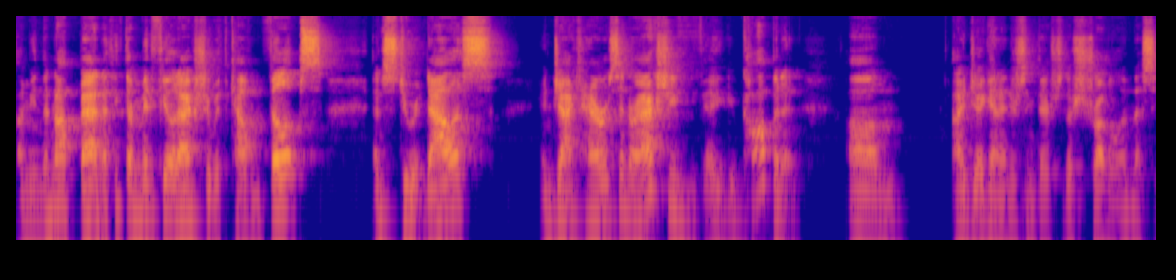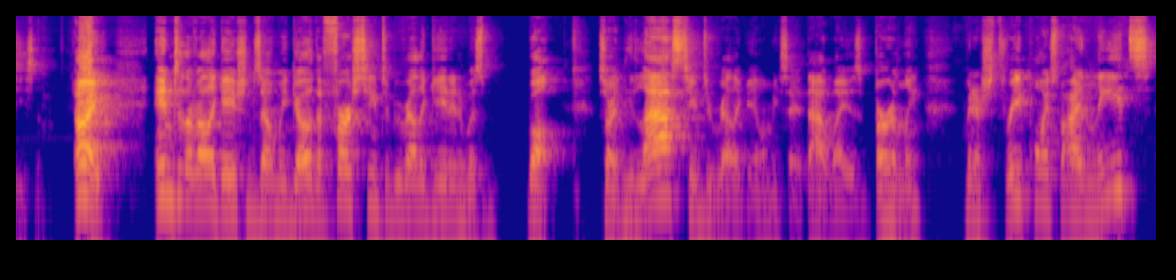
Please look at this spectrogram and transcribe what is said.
I mean, they're not bad. I think their midfield actually with Kalvin Phillips and Stuart Dallas and Jack Harrison are actually eh, competent. Um, I again, I just think they're they're struggling this season. All right, into the relegation zone we go. The first team to be relegated was well, sorry, the last team to relegate, let me say it that way, is Burnley. Finished three points behind Leeds.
